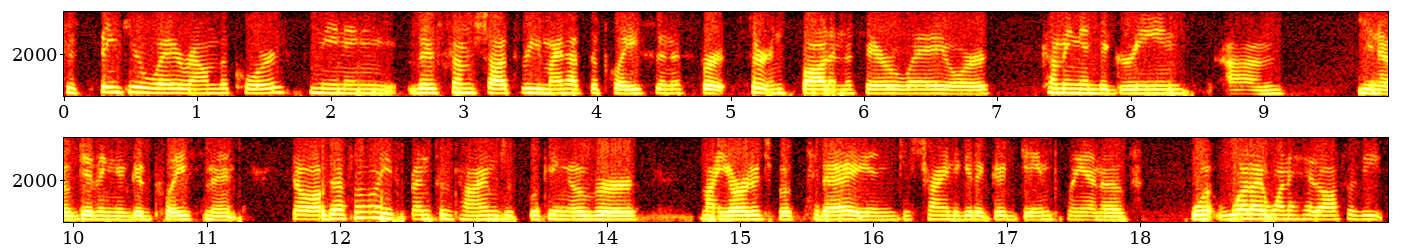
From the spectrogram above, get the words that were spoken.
to think your way around the course, meaning there's some shots where you might have to place in a certain spot in the fairway or coming into green, um, you know, getting a good placement. So I'll definitely spend some time just looking over my yardage book today and just trying to get a good game plan of what what I want to hit off of each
